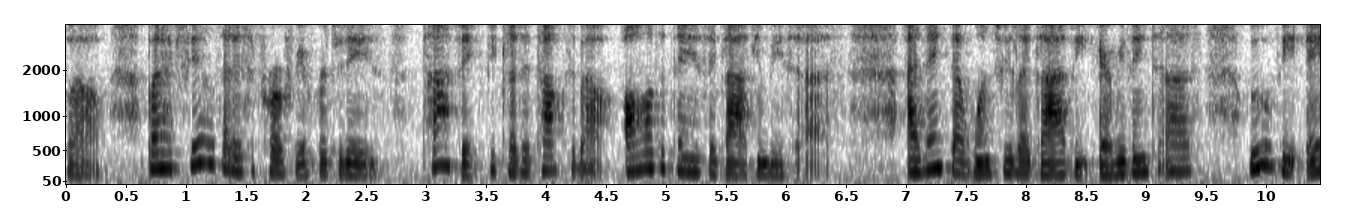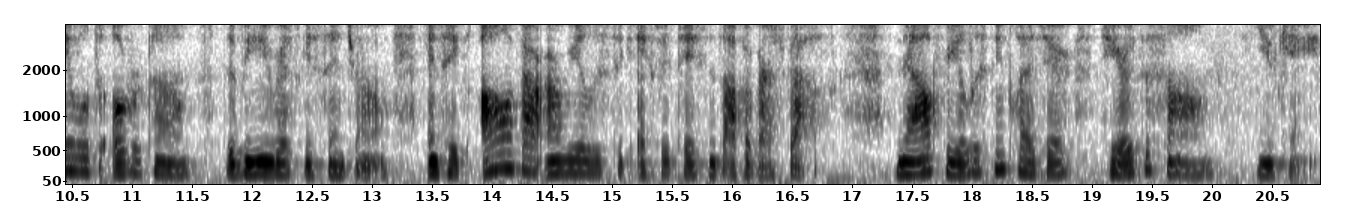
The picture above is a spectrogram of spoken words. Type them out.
but I feel that it's appropriate for today's topic because it talks about all the things that God can be to us. I think that once we let God be everything to us, we will be able to overcome the being rescued syndrome and take all of our unrealistic expectations off of our spouse. Now, for your listening pleasure, here is the song, You Came.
